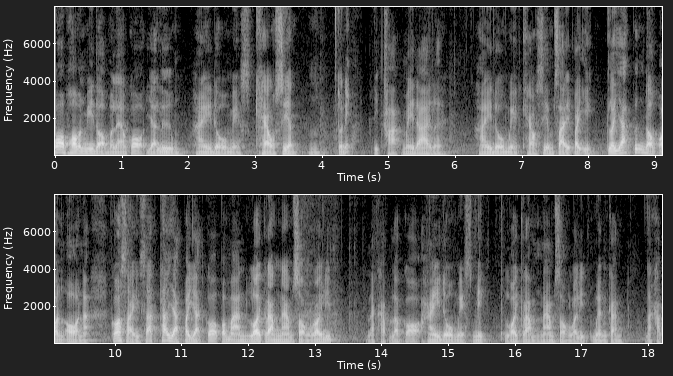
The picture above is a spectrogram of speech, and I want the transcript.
ก็พอมันมีดอกมาแล้วก็อย่าลืมไฮโดเมสแคลเซียมตัวนี้ที่ขาดไม่ได้เลย ไฮโดรเมดแคลเซียมใส่ไปอีกระยะพิ่งดอกอ่อนๆนะก็ใส่สักถ้าอยากประหยัดก็ประมาณ 100 กรัมน้ำ200 ลิตรนะครับแล้วก็ไฮโดรเมดมิก100 กรัมน้ำ200 ลิตรเหมือนกันนะครับ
